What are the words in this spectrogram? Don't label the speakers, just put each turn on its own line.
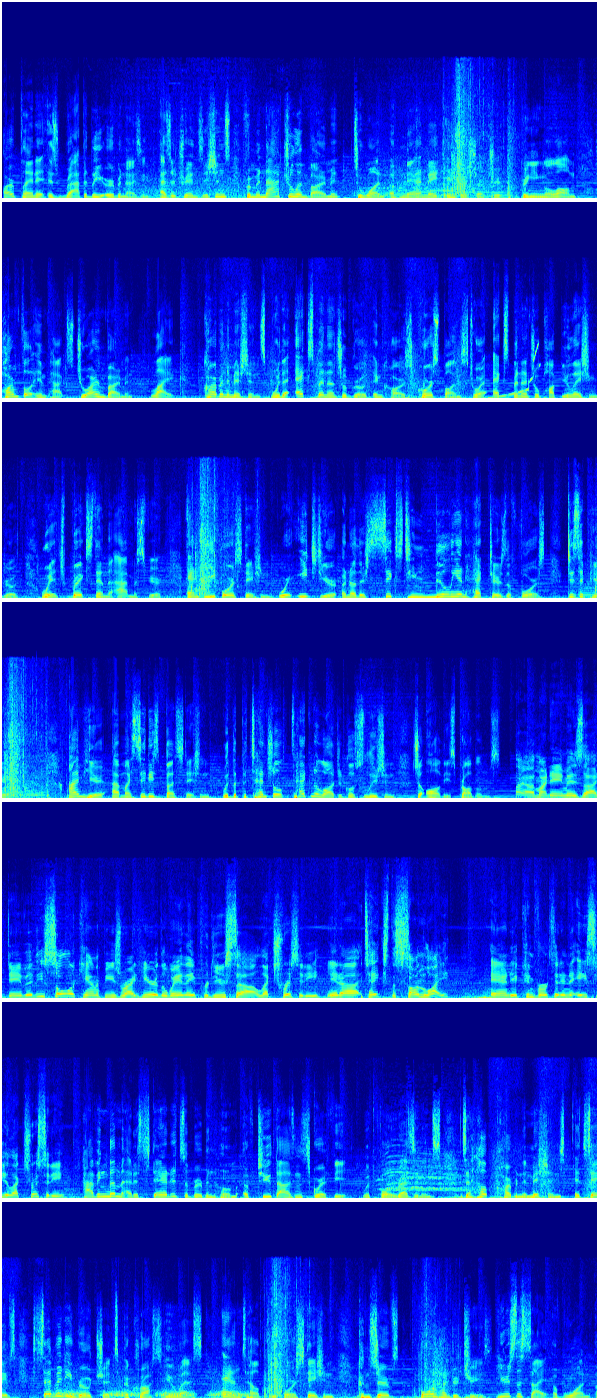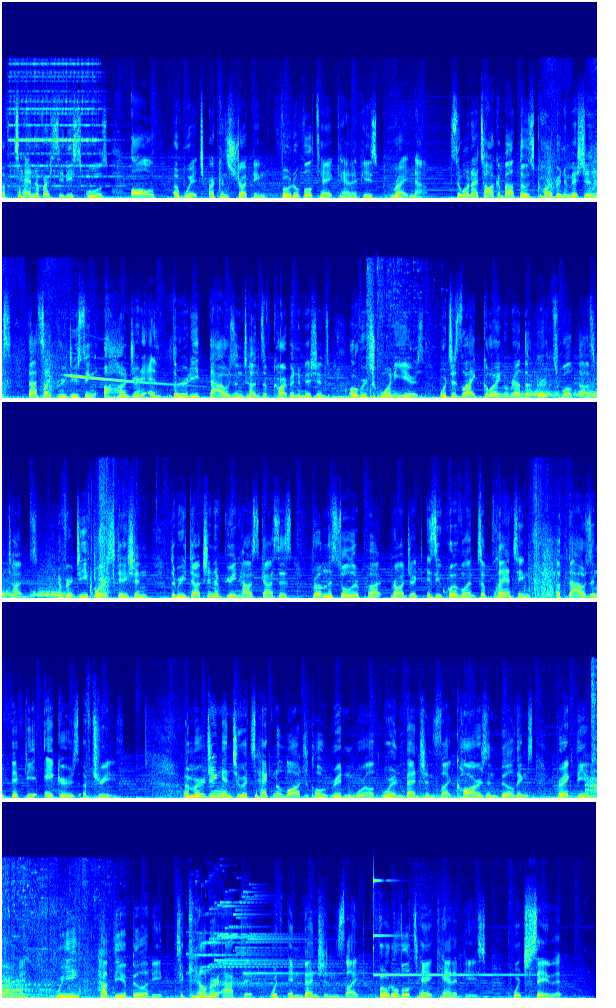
Our planet is rapidly urbanizing as it transitions from a natural environment to one of man made infrastructure, bringing along harmful impacts to our environment like carbon emissions, where the exponential growth in cars corresponds to our exponential population growth, which breaks down the atmosphere, and deforestation, where each year another 16 million hectares of forest disappears. I'm here at my city's bus station with the potential technological solution to all these problems.
Hi, uh, my name is uh, David. These solar canopies right here, the way they produce uh, electricity, it uh, takes the sunlight and it converts it into AC electricity.
Having them at a standard suburban home of 2,000 square feet with four residents to help carbon emissions, it saves 70 road trips across the US and to help deforestation, conserves 400 trees. Here's the site of one of 10 of our city schools, all of which are constructing photovoltaic canopies right now. So when I talk about those carbon emissions, that's like reducing 130,000 tons of carbon emissions over 20 years, which is like going around the Earth 12,000 times. And for deforestation, the reduction of greenhouse gases from the solar project is equivalent to planting 1,050 acres of trees. Emerging into a technological ridden world where inventions like cars and buildings break the environment, we have the ability to counteract it with inventions like photovoltaic canopies, which save it.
